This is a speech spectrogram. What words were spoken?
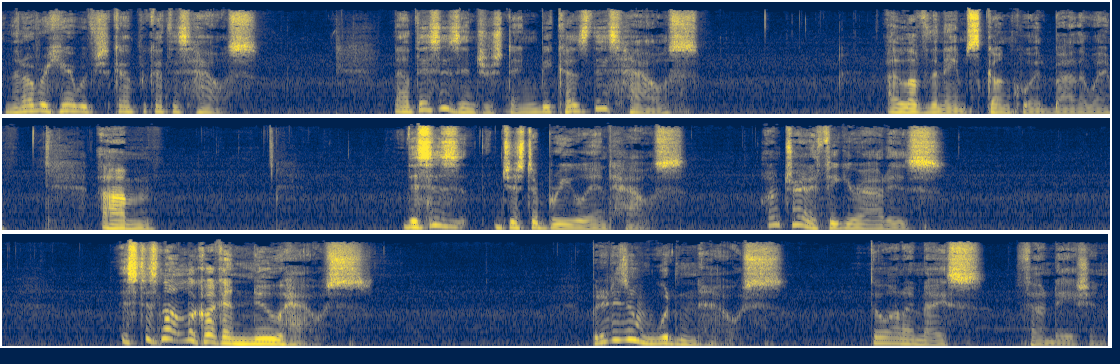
and then over here we've just got we've got this house. Now this is interesting because this house I love the name Skunkwood, by the way. Um, this is just a Breeland house. What I'm trying to figure out is this does not look like a new house, but it is a wooden house, though on a nice foundation.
